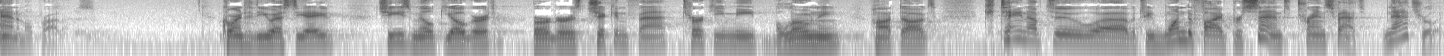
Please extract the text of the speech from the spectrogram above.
animal products. According to the USDA, cheese, milk, yogurt, burgers, chicken fat, turkey meat, bologna, hot dogs contain up to uh, between 1 to 5% trans fats naturally.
